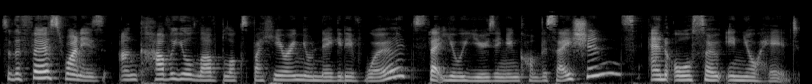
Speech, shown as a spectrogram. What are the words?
So, the first one is uncover your love blocks by hearing your negative words that you are using in conversations and also in your head.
